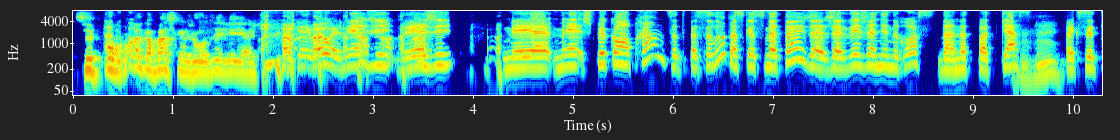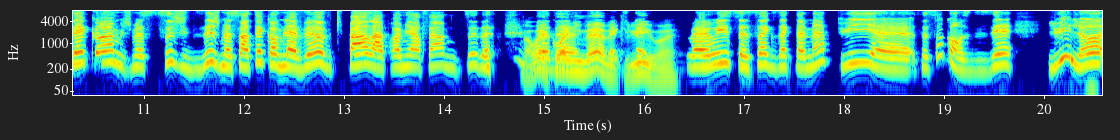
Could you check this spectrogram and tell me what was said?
C'est pour voir comment est-ce que José réagit. OK, oui, oui, réagis, réagis. Mais, euh, mais je peux comprendre, parce que c'est drôle parce que ce matin, j'avais Janine Ross dans notre podcast. Mm-hmm. Fait que c'était comme, je me, ça, je disais, je me sentais comme la veuve qui parle à la première femme, tu sais. De, ah ouais, co-animait avec lui, ouais. Ben oui, c'est ça exactement. Puis, euh, c'est ça qu'on se disait. Lui, là,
